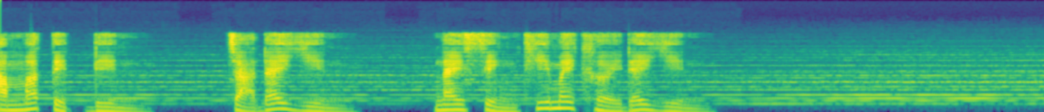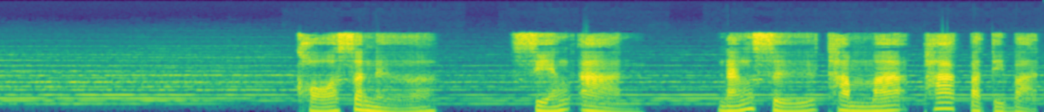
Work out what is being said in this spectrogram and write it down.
ธรรมติดดิน จะได้ยิน ในสิ่งที่ไม่เคยได้ยิน ขอเสนอ เสียงอ่าน หนังสือธรรมะภาคปฏิบัติ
